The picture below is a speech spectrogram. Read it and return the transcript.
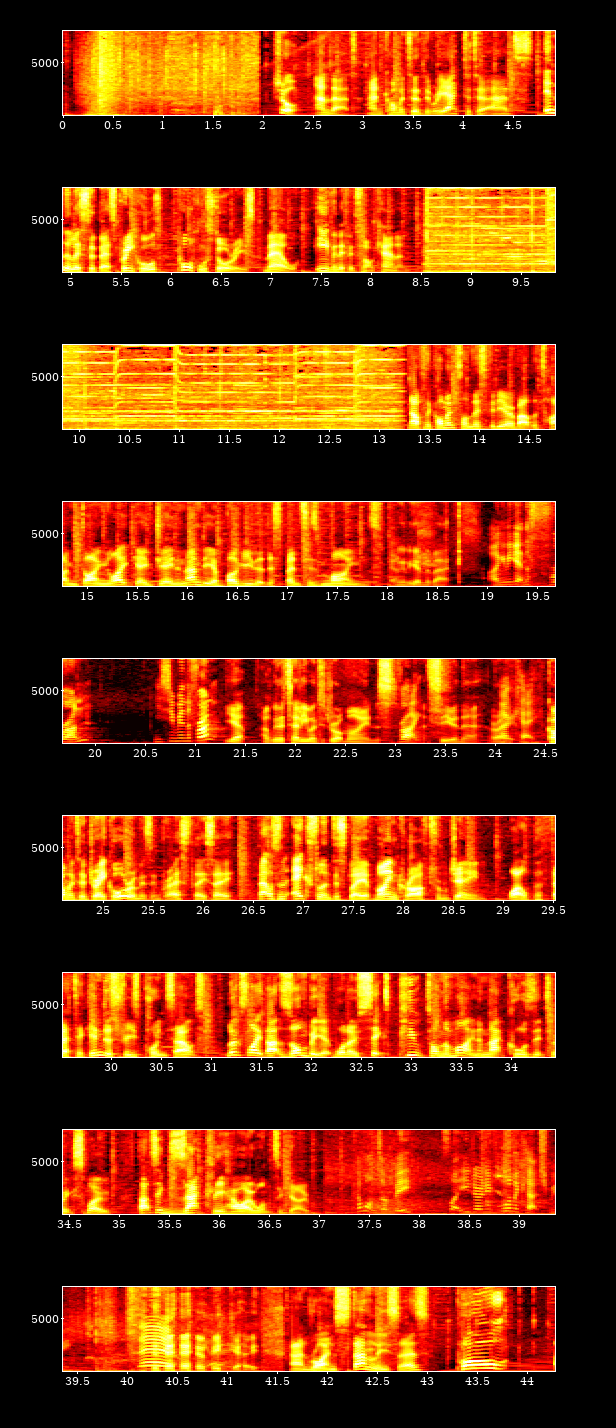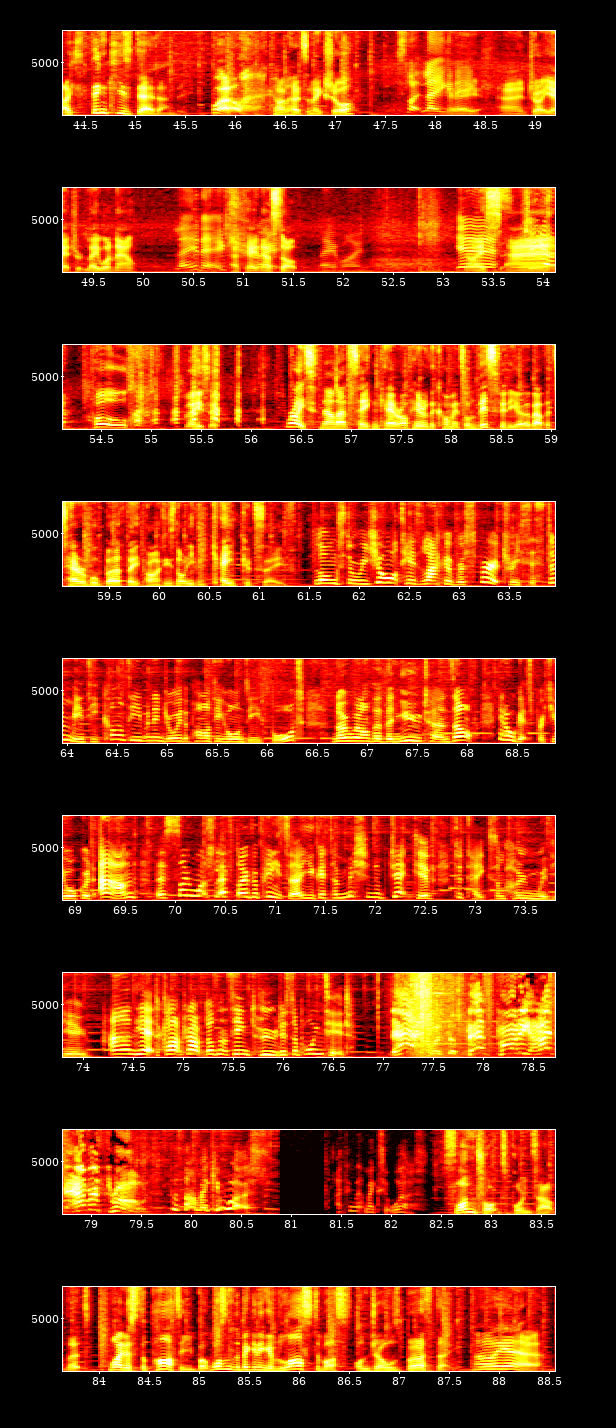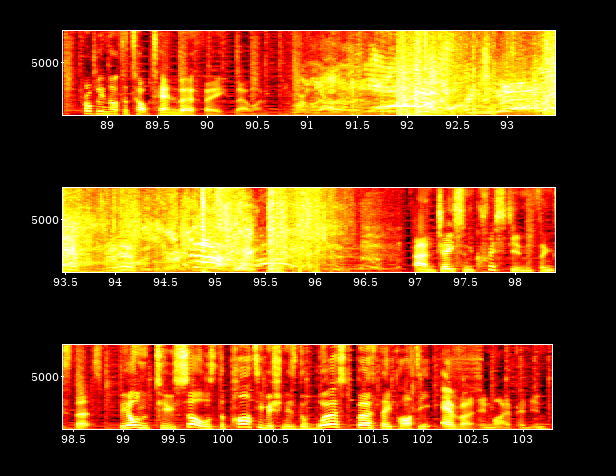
Sure, and that. And commenter The Reactor to adds, in the list of best prequels, Portal Stories, Mel, even if it's not canon. Now for the comments on this video about the time Dying Light gave Jane and Andy a buggy that dispenses mines. I'm going to get in the back. I'm going to get in the front. You see me in the front? Yep, I'm going to tell you when to drop mines. Right. See you in there. All right. Okay. Commenter Drake Oram is impressed. They say, that was an excellent display of Minecraft from Jane. While Pathetic Industries points out, looks like that zombie at 106 puked on the mine and that caused it to explode. That's exactly how I want to go. Come on, zombie. It's like you don't even want to catch me. There, we, there we go. go. And Ryan Stanley says, Paul, I think he's dead, Andy. Well, can't hurt to make sure. It's like laying an egg. And dry, yeah, dr- lay one now. Lay an egg. Okay, now stop. Lay mine. Nice, Yes. and pull. Amazing. Right, now that's taken care of, here are the comments on this video about the terrible birthday parties not even cake could save. Long story short, his lack of respiratory system means he can't even enjoy the party horns he's bought. No one other than you turns up, it all gets pretty awkward, and there's so much leftover pizza you get a mission objective to take some home with you. And yet, Claptrap doesn't seem too disappointed. That was the best party I've ever thrown! Does that make it worse? I think that makes it worse. Sluntrox points out that, minus the party, but wasn't the beginning of Last of Us on Joel's birthday. Oh yeah, probably not a top 10 birthday, that one. And Jason Christian thinks that, Beyond Two Souls, the party mission is the worst birthday party ever, in my opinion.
